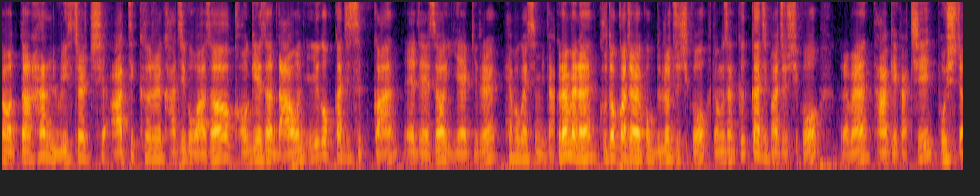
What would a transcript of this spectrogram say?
어떤 한 리서치 아티클을 가지고 와서 거기에서 나온 7가지 습관에 대해서 이야기를 해보겠습니다. 그러면은 구독과 좋아요 꼭 눌러주시고 영상 끝까지 봐주시고 그러면 다 함께 같이 보시죠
